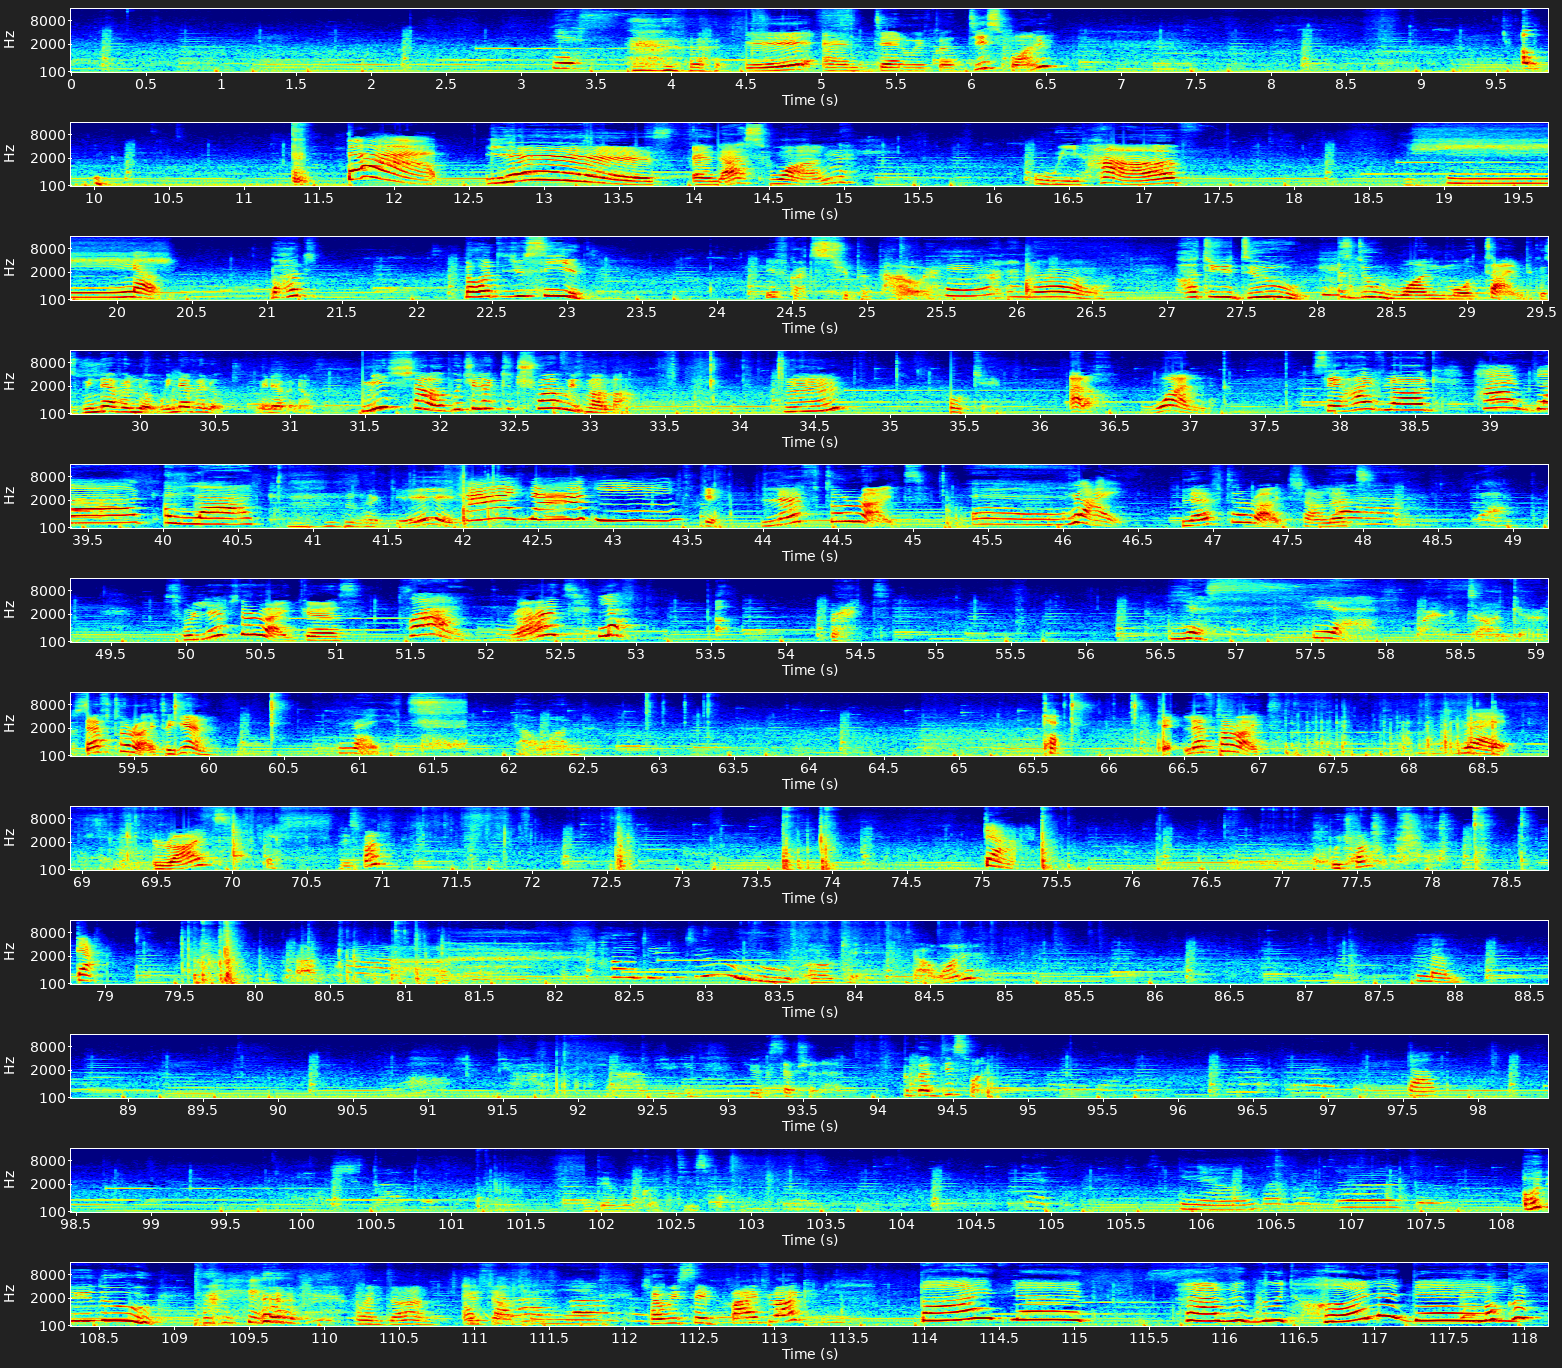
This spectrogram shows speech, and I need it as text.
Yes. Okay, and then we've got this one. Oh, Dad. yes! And last one, we have. No. But how, did, but how did you see it? You've got superpower. Hmm? I don't know. How do you do? Let's do one more time because we never know. We never know. We never know. Miss Charlotte, would you like to try with Mama? Hmm? Okay. Alors, one. Say hi, vlog. Hi, vlog. Hi, vlog. okay. Hi, vloggy. Okay. Left or right? Uh, right. Left or right, Charlotte? Uh, left. So left or right, girls? Right. Right? Left. Yes. Yes. Well done, girls. Left or right again? Right. That one. Okay. Left or right? Right. Right. Yes. This one? Dad. Which one? Dad. How do you do? Okay, that one. Mom. Oh, you, you have, you have, you, you, you're exceptional. We got this one. Dog. And then we've got this one. No. How do you do? well done. Good job. Shall we say bye, vlog? Bye, vlog. Have a good holiday.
